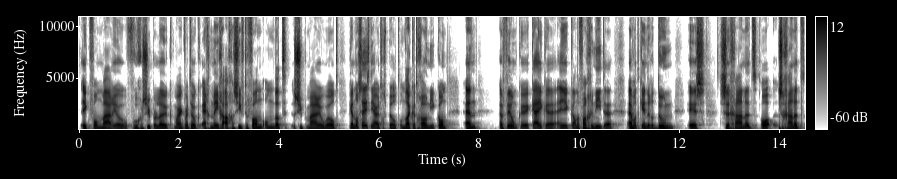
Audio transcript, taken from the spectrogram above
Ik vond Mario vroeger super leuk, maar ik werd ook echt mega agressief ervan. Omdat Super Mario World, ik heb nog steeds niet uitgespeeld. Omdat ik het gewoon niet kon. En een film kun je kijken en je kan ervan genieten. En wat kinderen doen, is ze gaan het, ze gaan het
